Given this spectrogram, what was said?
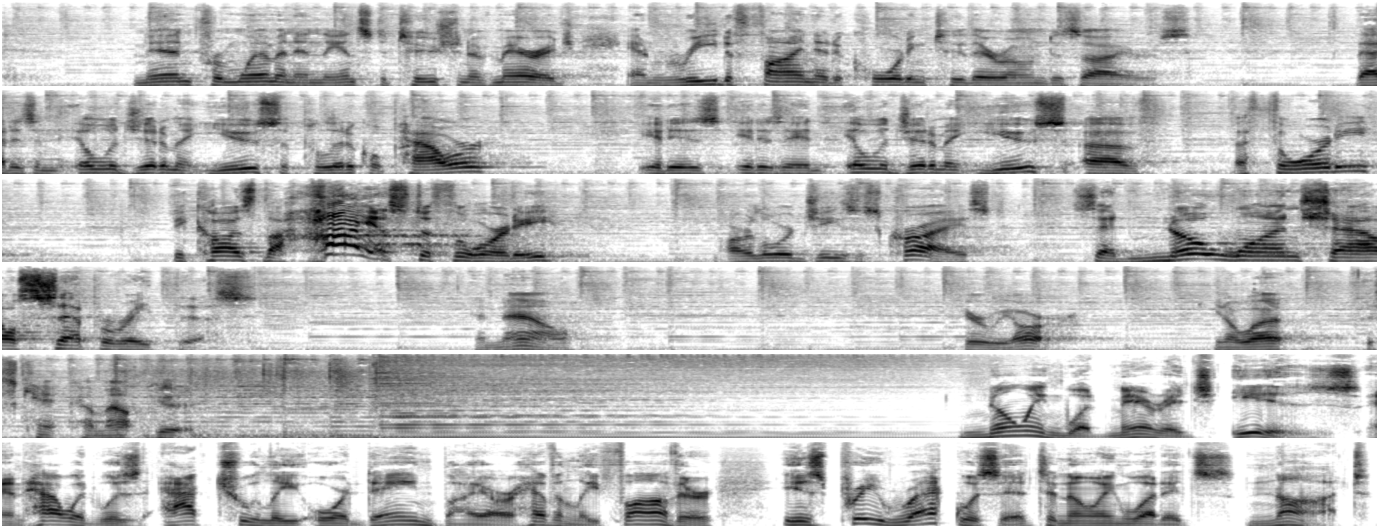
men from women in the institution of marriage and redefine it according to their own desires. That is an illegitimate use of political power. It is, it is an illegitimate use of authority because the highest authority, our Lord Jesus Christ, said, No one shall separate this. And now, here we are. You know what? This can't come out good. Knowing what marriage is and how it was actually ordained by our Heavenly Father is prerequisite to knowing what it's not.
